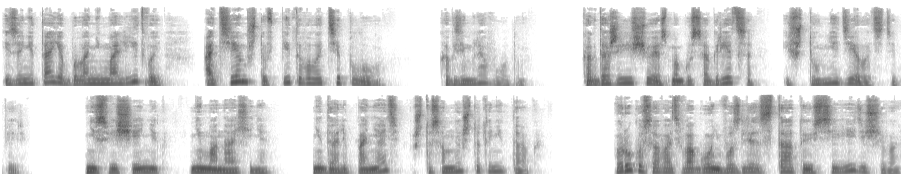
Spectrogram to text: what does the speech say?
и занята я была не молитвой, а тем, что впитывала тепло, как земля воду. Когда же еще я смогу согреться, и что мне делать теперь? Ни священник, ни монахиня не дали понять, что со мной что-то не так. Руку совать в огонь возле статуи всевидящего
